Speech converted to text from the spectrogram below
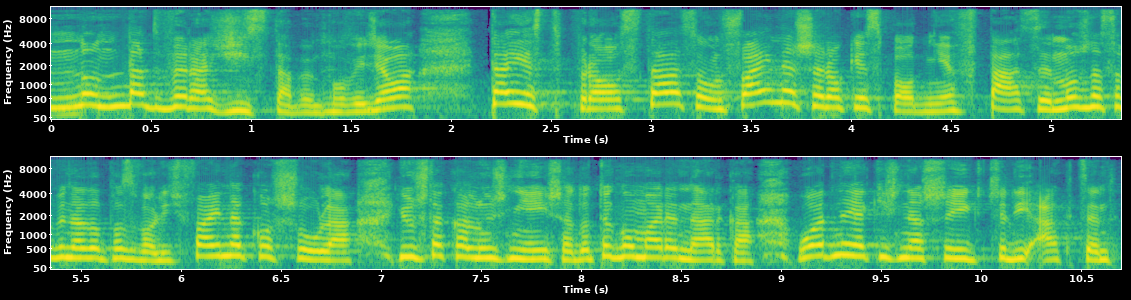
no, nadwyrazista, bym powiedziała. Ta jest prosta, są fajne, szerokie spodnie, w pasy, można sobie na to pozwolić. Fajna koszula, już taka luźniejsza, do tego marynarka, ładny jakiś naszyjnik, czyli akcent,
